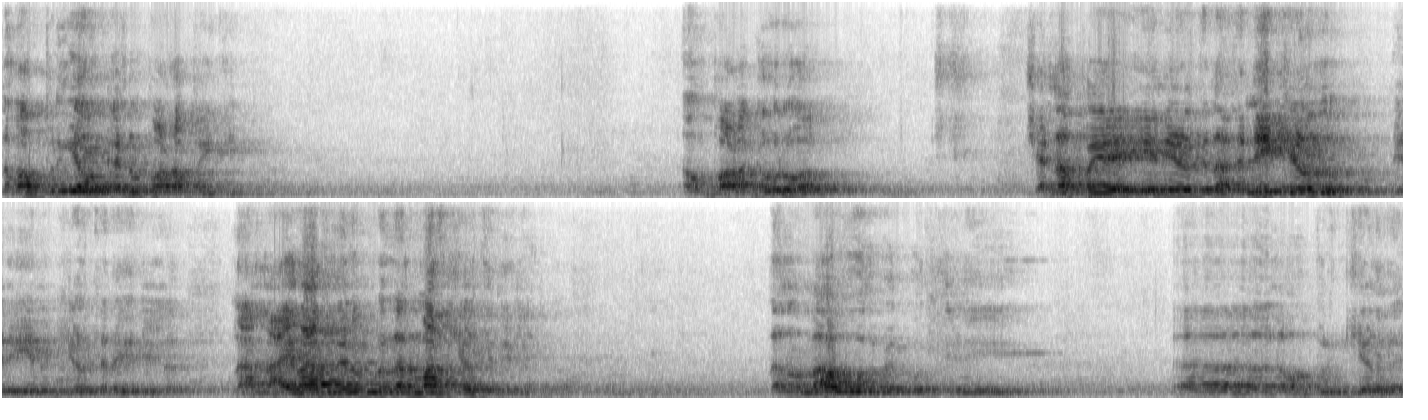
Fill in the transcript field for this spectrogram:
ನಮ್ಮ ಅಪ್ಪನಿಗೆ ಅವ್ನ ಕಂಡ್ರೆ ಬಹಳ ಪ್ರೀತಿ ಅವನ್ ಬಹಳ ಗೌರವ. ಚೆನ್ನಪ್ಪಯ್ಯ ಏನ್ ಹೇಳ್ತಾನೆ ಅದನ್ನೇ ಕೇಳೋದು. ಬೇರೆ ಏನು ಕೇಳ್ತಾನೆ ಇರಲಿಲ್ಲ. ನಾನು ನಾಯರಾದ ಮೇಲೂ ಕೂಡ ನನ್ನ ಮಾತು ಕೇಳ್ತಿರ್ಲಿಲ್ಲ ನಾನು ಲಾ ಓದಬೇಕು ಅಂತೇಳಿ ಆ, ನಮ್ಮ ಅಪ್ಪನ ಕೇಳಿದೆ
